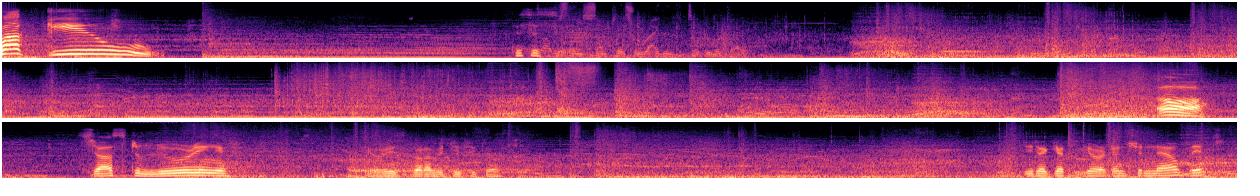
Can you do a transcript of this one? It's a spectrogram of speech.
Fuck you! This is Draw this thing to where Raglan can take a look at it. oh, just luring here is gonna be difficult. Did I get your attention now, bitch?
